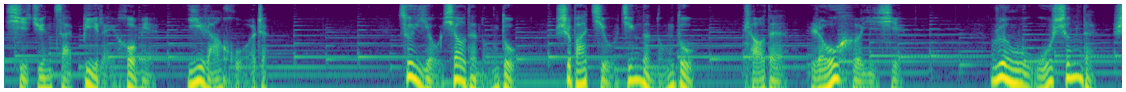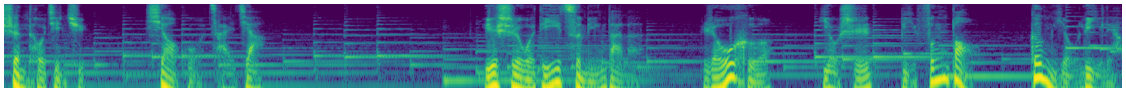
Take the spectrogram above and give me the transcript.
细菌在壁垒后面依然活着。最有效的浓度。”是把酒精的浓度调得柔和一些，润物无声地渗透进去，效果才佳。于是我第一次明白了，柔和有时比风暴更有力量。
